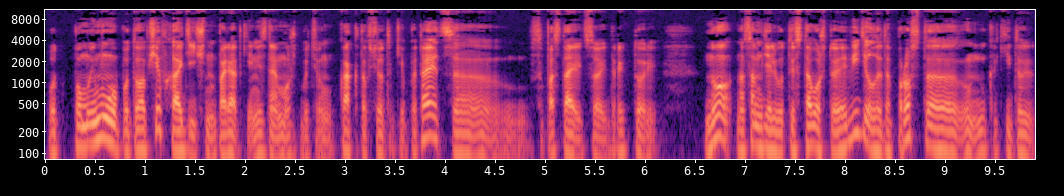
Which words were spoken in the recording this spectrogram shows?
вот по моему опыту вообще в хаотичном порядке, я не знаю, может быть, он как-то все-таки пытается э, сопоставить свои траектории. Но, на самом деле, вот из того, что я видел, это просто ну, какие-то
